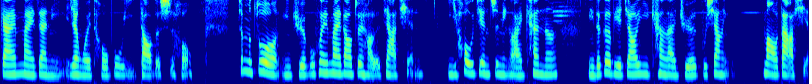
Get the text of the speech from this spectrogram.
该卖在你认为头部已到的时候。这么做，你绝不会卖到最好的价钱。以后见之明来看呢，你的个别交易看来绝不像冒大险，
